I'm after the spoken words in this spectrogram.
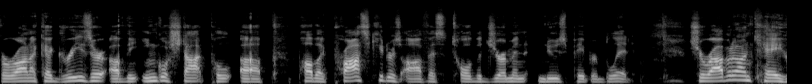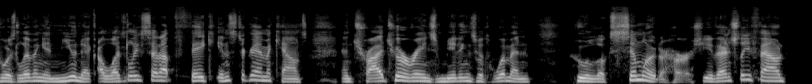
Veronica Grieser of the Ingolstadt uh, Public Prosecutor's Office told the German newspaper Blick. Sharabadan K, who was living in Munich, allegedly set up fake Instagram accounts and tried to arrange meetings with women who looked similar to her. She eventually found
